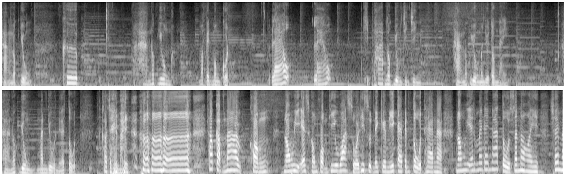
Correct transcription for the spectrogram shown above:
หางนกยุง คือหางนกยุงมาเป็นมงกุฎแล้วแล้วคิดภาพนกยุงจริง ๆ หางนกยุงมันอยู่ตรงไหน หางนกยุงมันอยู่เหนือตูด เข้าใจไหม เท่ากับหน้าของ น้อง VS ของผมที่ว่าสวยที่สุดในเกมนี้กลายเป็นตูดแทนน่ะ น้อง VS ไม่ได้หน้าตูดซะหน่อย ใช่ไหม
